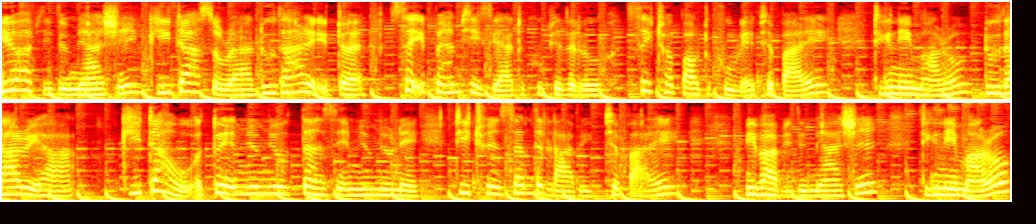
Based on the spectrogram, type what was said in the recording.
မိဘပြည်သူများရှင်ဂီတဆိုတာလူသားတွေအတွက်စိတ်အပန်းဖြေစရာတစ်ခုဖြစ်တယ်လို့စိတ်ထွက်ပေါက်တစ်ခုလည်းဖြစ်ပါတယ်ဒီကနေ့မှာတော့လူသားတွေဟာဂီတကိုအသွင်အမျိုးမျိုးတန်ဆင်အမျိုးမျိုးနဲ့တီထွင်ဆန်းသစ်လာပြီးဖြစ်ပါတယ်မိဘပြည်သူများရှင်ဒီကနေ့မှာတော့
